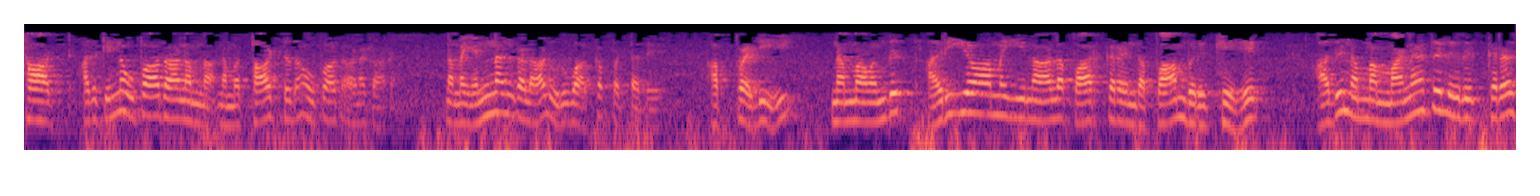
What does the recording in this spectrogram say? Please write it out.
தாட் அதுக்கு என்ன உபாதானம்னா நம்ம தாட்டு தான் உபாதான காரணம் நம்ம எண்ணங்களால் உருவாக்கப்பட்டது. அப்படி நம்ம வந்து அறியாமையினால பார்க்கிற இந்த பாம்பு இருக்கே அது நம்ம மனதில் இருக்கிற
